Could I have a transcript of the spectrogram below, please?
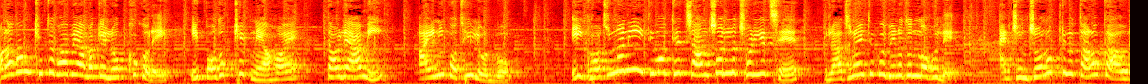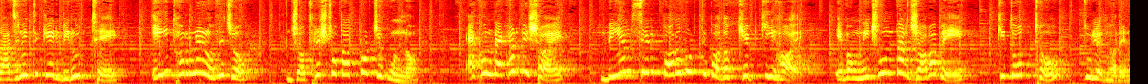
অনাকাঙ্ক্ষিতভাবে আমাকে লক্ষ্য করে এই পদক্ষেপ নেওয়া হয়, তাহলে আমি আইনি পথেই লড়ব। এই ঘটনা নিয়ে ইতিমধ্যে চাঞ্চল্য ছড়িয়েছে রাজনৈতিক ও বিনোদন মহলে। একজন জনপ্রিয় তারকা ও রাজনীতিকের বিরুদ্ধে এই ধরনের অভিযোগ যথেষ্ট তাৎপর্যপূর্ণ। এখন দেখার বিষয়, বিএমসির পরবর্তী পদক্ষেপ কি হয় এবং মিঠুন তার জবাবে কি তথ্য তুলে ধরেন।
